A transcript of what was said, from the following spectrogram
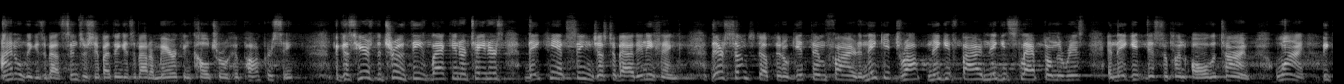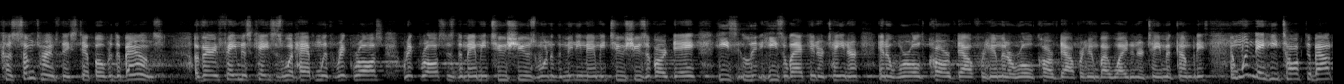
I don't think it's about censorship. I think it's about American cultural hypocrisy. Because here's the truth these black entertainers, they can't sing just about anything. There's some stuff that'll get them fired, and they get dropped, and they get fired, and they get slapped on the wrist, and they get disciplined all the time. Why? Because sometimes they step over the bounds. A very famous case is what happened with Rick Ross. Rick Ross is the Mammy Two Shoes, one of the many Mammy Two Shoes of our day. He's, he's a black entertainer in a world carved out for him and a role carved out for him by white entertainment companies. And one day he talked about,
